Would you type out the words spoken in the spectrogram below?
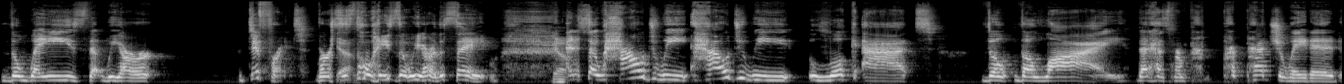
the ways that we are different versus yeah. the ways that we are the same. Yeah. And so how do we how do we look at the the lie that has been per- perpetuated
